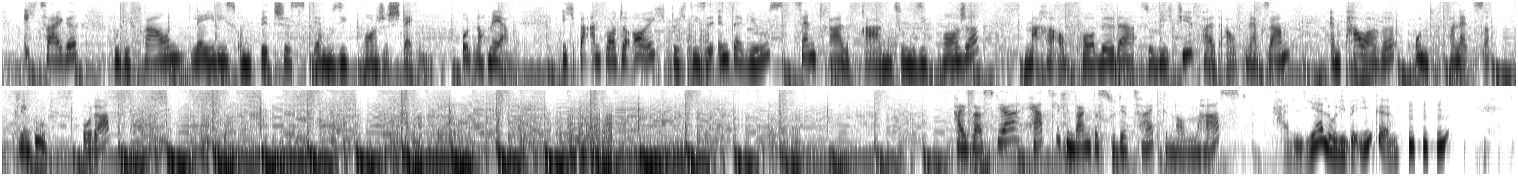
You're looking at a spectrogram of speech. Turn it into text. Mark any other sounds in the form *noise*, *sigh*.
Ich zeige, wo die Frauen, Ladies und Bitches der Musikbranche stecken. Und noch mehr. Ich beantworte euch durch diese Interviews zentrale Fragen zur Musikbranche, mache auf Vorbilder sowie Vielfalt aufmerksam, empowere und vernetze. Klingt gut, oder? Hi Saskia, herzlichen Dank, dass du dir Zeit genommen hast. Hallihallo, liebe Imke. *laughs*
